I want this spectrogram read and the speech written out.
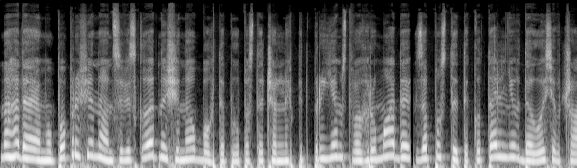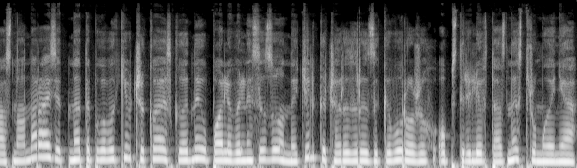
Нагадаємо, попри фінансові складнощі на обох теплопостачальних підприємствах громади, запустити котельні вдалося вчасно. Наразі на тепловиків чекає складний опалювальний сезон не тільки через ризики ворожих обстрілів та знеструмлення,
